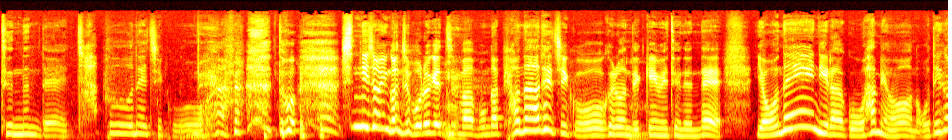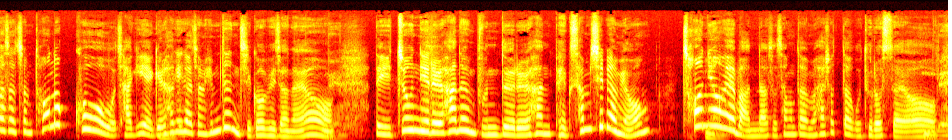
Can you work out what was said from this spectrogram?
듣는데 차분해지고 네. 또 심리적인 건지 모르겠지만 네. 뭔가 편안해지고 그런 음. 느낌이 드는데 연예인이라고 하면 어디 네. 가서 참 터놓고 자기 얘기를 음. 하기가 좀 힘든 직업이잖아요. 네. 근데 이쪽 일을 하는 분들을 한 130여 명 천여 회 음. 만나서 상담을 하셨다고 들었어요. 네.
